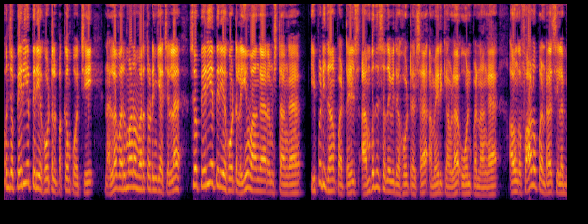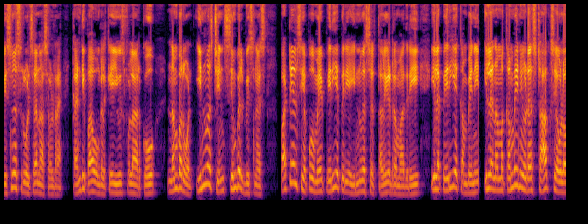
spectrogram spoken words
கொஞ்சம் பெரிய பெரிய ஹோட்டல் பக்கம் போச்சு. நல்ல வருமானம் வர தொடங்கியாச்சுல்ல. ஸோ பெரிய பெரிய ஹோட்டலையும் வாங்க ஆரம்பிச்சிட்டாங்க. இப்படிதான் பட்டேல்ஸ் ஐம்பது சதவீத ஹோட்டல்ஸை அமெரிக்காவில் ஓன் பண்ணாங்க. அவங்க ஃபாலோ பண்ற சில பிசினஸ் ரூல்ஸை நான் சொல்றேன். கண்டிப்பா உங்களுக்கு யூஸ்ஃபுல்லா இருக்கும். Number one invest in simple business Patels எப்பவுமே பெரிய பெரிய இன்வெஸ்டர் தலையிடுற மாதிரி இல்ல பெரிய கம்பெனி இல்ல நம்ம கம்பெனியோட ஸ்டாக்ஸ் எவ்வளோ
